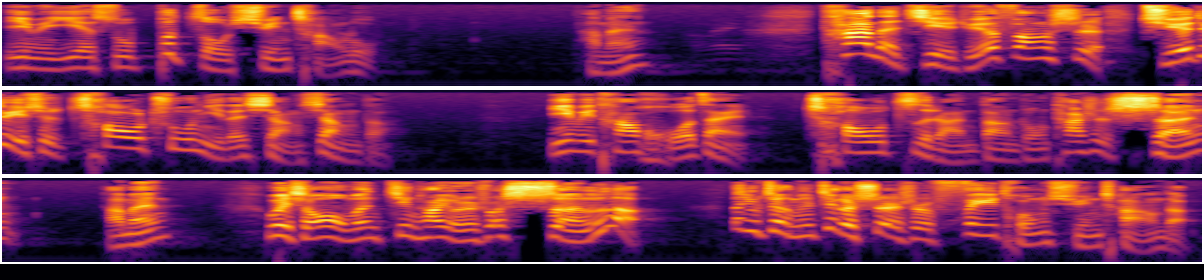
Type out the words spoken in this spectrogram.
因为耶稣不走寻常路。阿门。他的解决方式绝对是超出你的想象的。因为他活在超自然当中，他是神，阿门。为什么我们经常有人说神了？那就证明这个事儿是非同寻常的。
